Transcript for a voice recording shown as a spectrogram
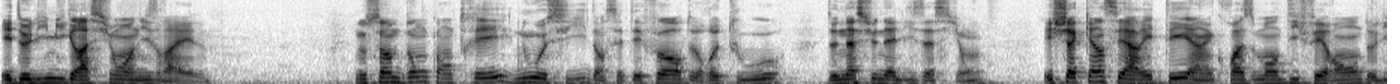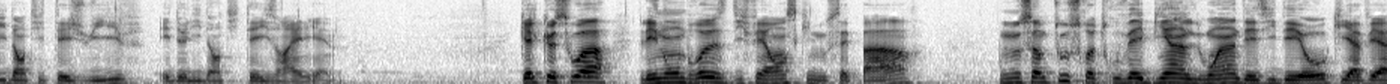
et de l'immigration en Israël. Nous sommes donc entrés, nous aussi, dans cet effort de retour, de nationalisation, et chacun s'est arrêté à un croisement différent de l'identité juive et de l'identité israélienne. Quelles que soient les nombreuses différences qui nous séparent, nous nous sommes tous retrouvés bien loin des idéaux qui avaient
